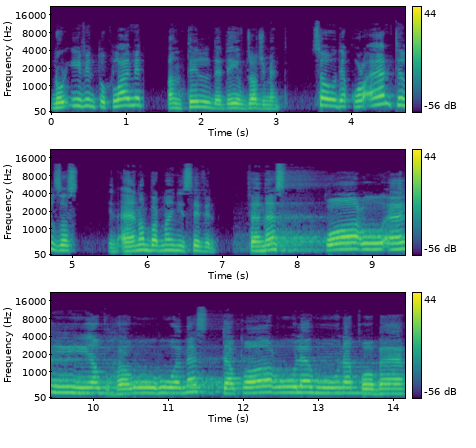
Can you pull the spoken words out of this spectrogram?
nor even to climb it until the day of judgment. So the Quran tells us in ayah number 97, فَمَا استطاعوا أن يظهروه وما استطاعوا له نقبا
